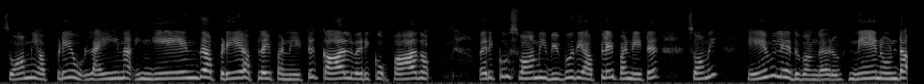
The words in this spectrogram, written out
சுவாமி அப்படியே லைனாக இங்கேருந்து அப்படியே அப்ளை பண்ணிவிட்டு கால் வரைக்கும் பாதம் వరకు స్వామి విభూది అప్లై பண்ணிட்டு சுவாமி ఏమీ లేదు బంగారు నేను ఉంటా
